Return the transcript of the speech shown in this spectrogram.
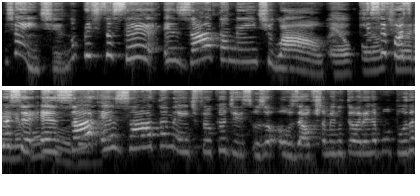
gente, não precisa ser exatamente igual. É o que se fosse para ser exa exatamente, foi o que eu disse. Os, os elfos também não têm orelha pontuda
